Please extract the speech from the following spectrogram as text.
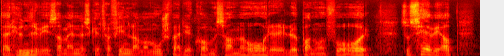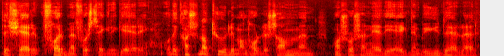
der hundrevis av mennesker fra Finland og Nord-Sverige kom samme år eller i løpet av noen få år, så ser vi at det skjer former for segregering. Og det er kanskje naturlig man holder sammen, man slår seg ned i egne bydeler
